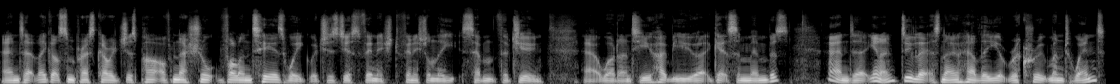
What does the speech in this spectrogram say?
and uh, they got some press coverage as part of National Volunteers Week, which has just finished, finished on the 7th of June. Uh, well done to you. Hope you uh, get some members, and uh, you know, do let us know how the recruitment went.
